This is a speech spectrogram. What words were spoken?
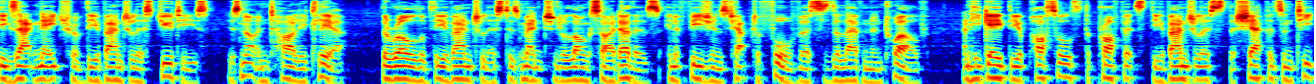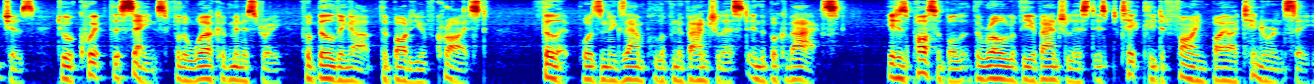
The exact nature of the evangelist's duties is not entirely clear. The role of the evangelist is mentioned alongside others in Ephesians chapter 4 verses 11 and 12, and he gave the apostles, the prophets, the evangelists, the shepherds and teachers to equip the saints for the work of ministry, for building up the body of Christ. Philip was an example of an evangelist in the book of Acts. It is possible that the role of the evangelist is particularly defined by itinerancy.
